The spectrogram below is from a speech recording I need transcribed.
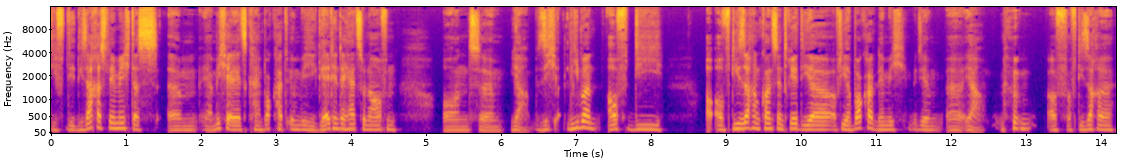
Die, die, die Sache ist nämlich, dass ähm, ja, Michael jetzt keinen Bock hat, irgendwie Geld hinterher zu laufen und ähm, ja, sich lieber auf die auf die Sachen konzentriert, die er, auf die er Bock hat, nämlich mit dem, äh, ja, auf, auf die Sache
